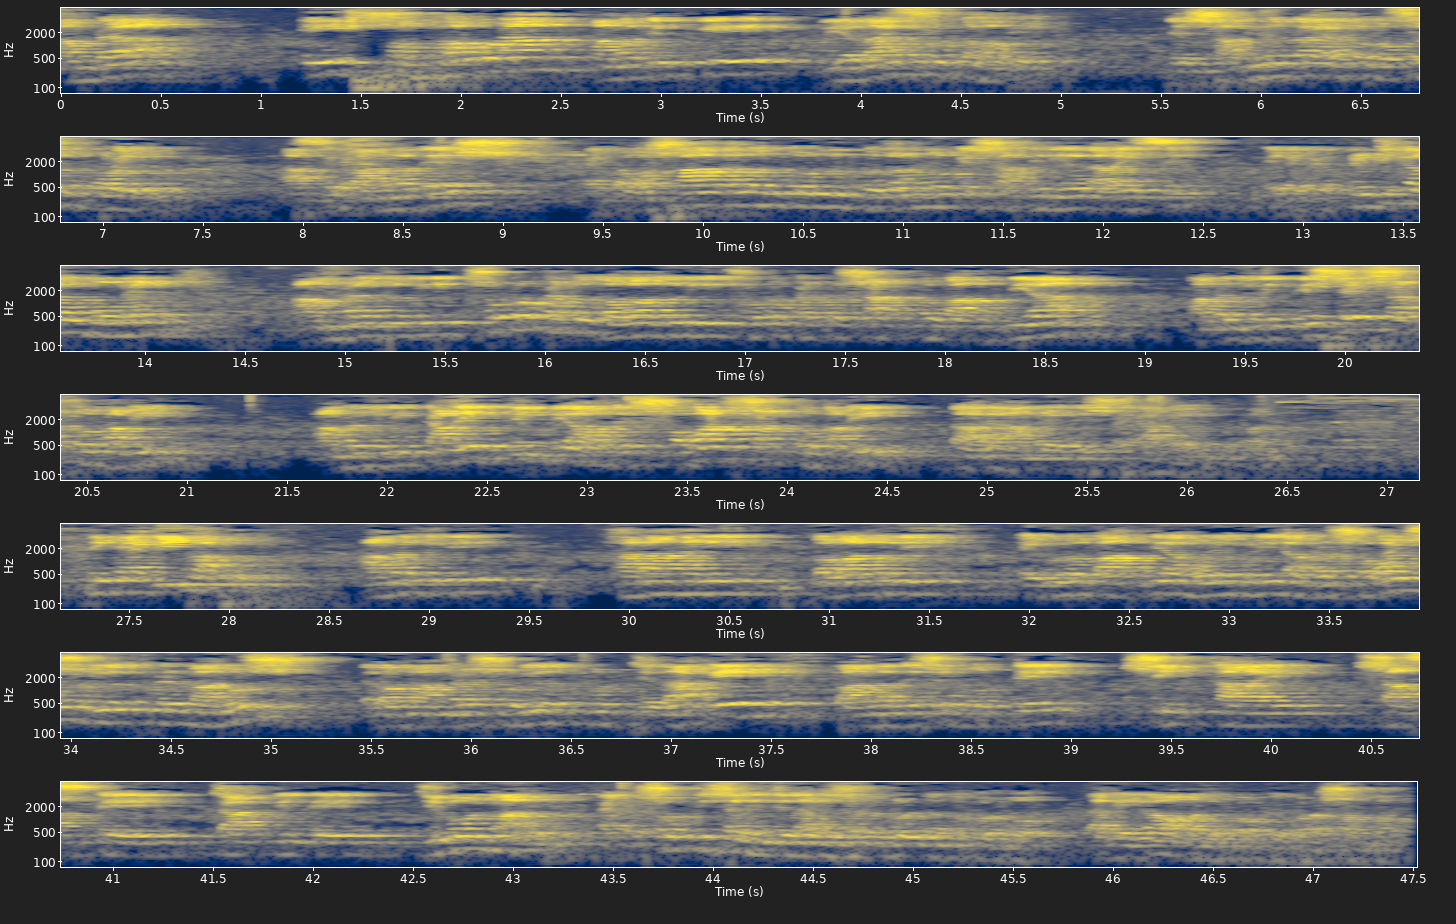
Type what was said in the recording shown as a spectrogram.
আমরা একটা এই সম্ভাবনা আমাদেরকে রিয়েলাইজ করতে হবে যে স্বাধীনতার এত বছর পরে আজকে বাংলাদেশ অসাধারণ তরুণ প্রজন্মকে সাথে নিয়ে দাঁড়াইছে, এটা একটা ক্রিটিক্যাল মোমেন্ট আমরা যদি ছোটখাটো দলাদলি ছোটখাটো স্বার্থ বাদ দিয়া, আমরা যদি দেশের স্বার্থ ভাবি আমরা যদি কালেকটিভলি আমাদের সবার স্বার্থ ভাবি তাহলে আমরা দেশটাকে আগে নিতে পারব ঠিক একইভাবে আমরা যদি হানাহানি, দলাদলি, এগুলো বাদ দিয়ে মনে করি যে আমরা সবাই শরীয়তপুরের মানুষ এবং আমরা শরীয়তপুর জেলাকে বাংলাদেশের মধ্যে শিক্ষায়, স্বাস্থ্যে, চাকরিতে জীবন মানে একটা শক্তিশালী জেলা হিসেবে পরিণত করব। তাহলে এটাও আমাদের পক্ষে করা সম্ভব।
